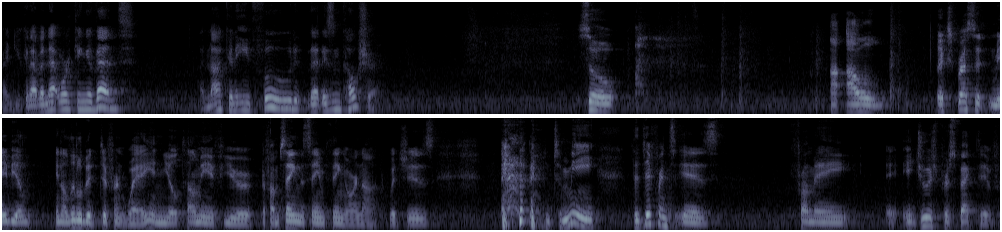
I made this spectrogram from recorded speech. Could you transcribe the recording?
Right? You can have a networking event. I'm not going to eat food that isn't kosher. So I'll express it maybe in a little bit different way, and you'll tell me if you're if I'm saying the same thing or not. Which is, to me, the difference is from a a Jewish perspective,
